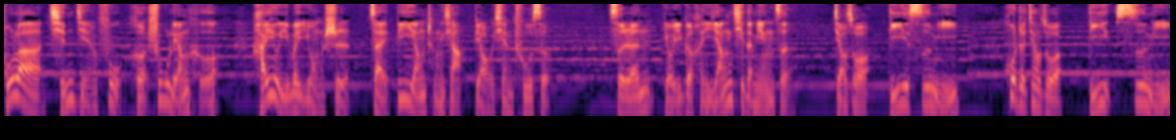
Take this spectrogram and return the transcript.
除了秦简父和叔良和，还有一位勇士在逼阳城下表现出色。此人有一个很洋气的名字，叫做狄思弥，或者叫做狄思弥，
